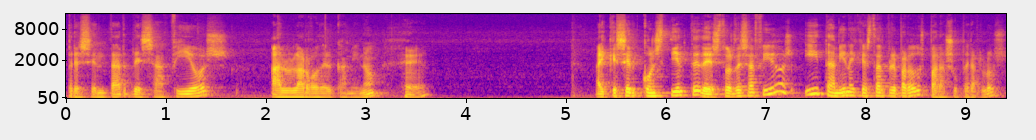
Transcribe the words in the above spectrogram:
presentar desafíos a lo largo del camino. ¿Eh? Hay que ser consciente de estos desafíos y también hay que estar preparados para superarlos.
